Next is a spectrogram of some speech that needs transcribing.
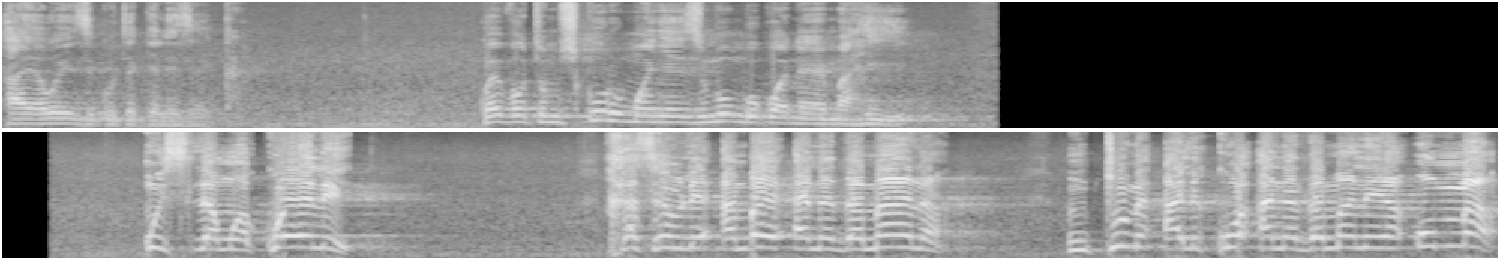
hayawezi kutekelezeka. Kwa hivyo tumshukuru Mwenyezi Mungu kwa neema hii. Muislamu wa kweli, hasa yule ambaye ana dhamana. Mtume alikuwa ana dhamana ya umma.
